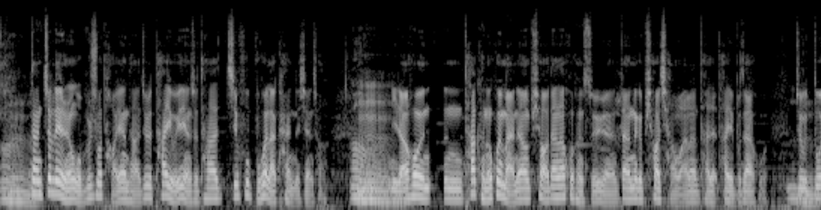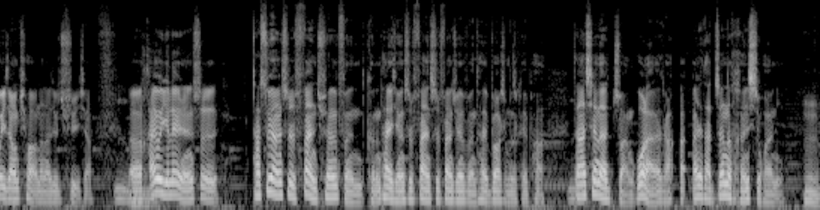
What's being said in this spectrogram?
嗯。但这类人我不是说讨厌他，就是他有一点是他几乎不会来看你的现场。嗯。你然后嗯，他可能会买那张票，但他会很随缘，但那个票抢完了，他他也不在乎，就多一张票，那他就去一下。呃，还有一类人是。他虽然是饭圈粉，可能他以前是饭是饭圈粉，他也不知道什么是 hiphop，但他现在转过来了，然后而而且他真的很喜欢你，嗯，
